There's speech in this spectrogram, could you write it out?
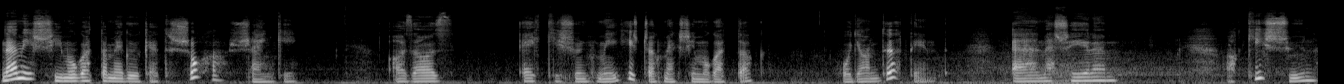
Nem is simogatta meg őket soha senki. Azaz, egy kisünt mégiscsak megsimogattak. Hogyan történt? Elmesélem. A kisün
